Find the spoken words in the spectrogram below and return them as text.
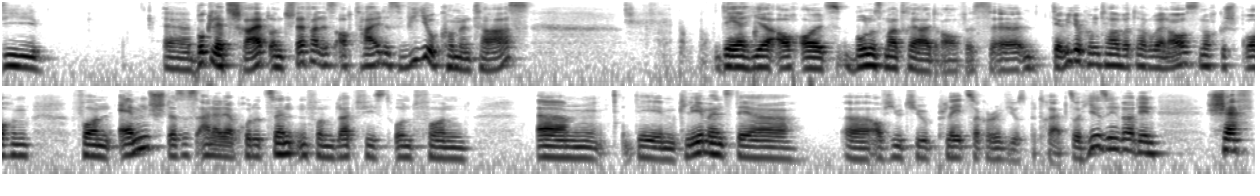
die äh, Booklets schreibt. Und Stefan ist auch Teil des Videokommentars, der hier auch als Bonusmaterial drauf ist. Äh, der Videokommentar wird darüber hinaus noch gesprochen von Emsch, das ist einer der Produzenten von Bloodfeast und von ähm, dem Clemens, der äh, auf YouTube Plate Soccer Reviews betreibt. So, hier sehen wir den Chef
